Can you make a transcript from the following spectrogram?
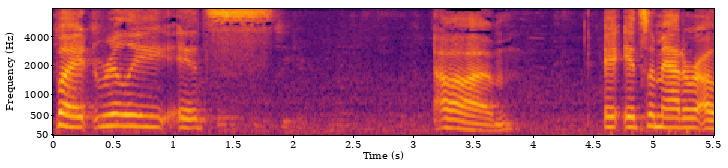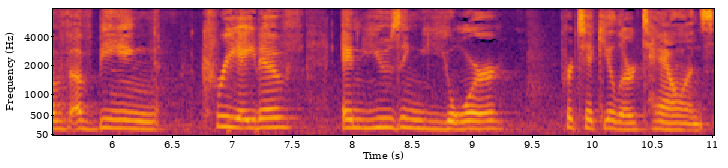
but really, it's um, it, it's a matter of, of being creative and using your particular talents.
